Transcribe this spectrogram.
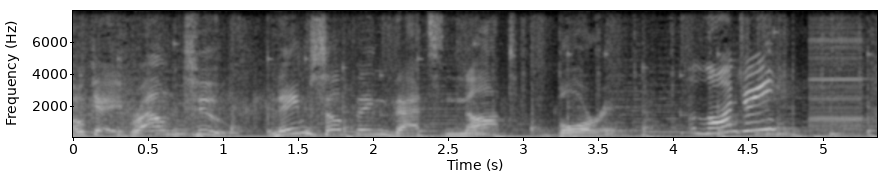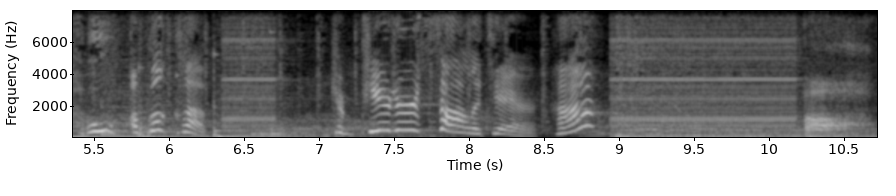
Okay, round two. Name something that's not boring. A laundry? Ooh, a book club. Computer solitaire, huh? Ah.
